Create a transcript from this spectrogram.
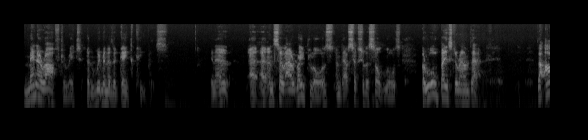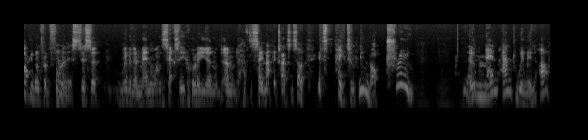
men are after it and women are the gatekeepers. You know, uh, uh, and so our rape laws and our sexual assault laws are all based around that. The argument from feminists is that women and men want sex equally and, and have the same appetites and so on. It's patently not true. You know, men and women are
